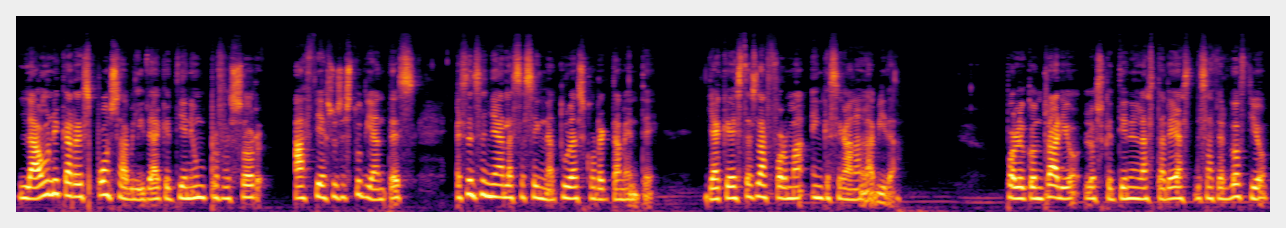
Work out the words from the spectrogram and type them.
La única responsabilidad que tiene un profesor hacia sus estudiantes es enseñar las asignaturas correctamente, ya que esta es la forma en que se ganan la vida. Por el contrario, los que tienen las tareas de sacerdocio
